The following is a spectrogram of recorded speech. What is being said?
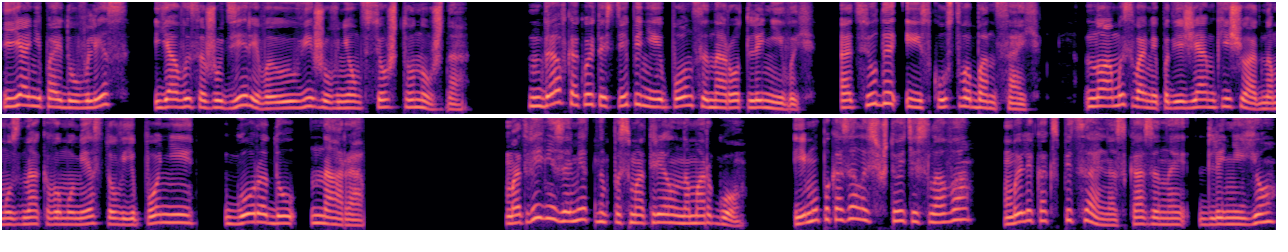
Я не пойду в лес, я высажу дерево и увижу в нем все, что нужно. Да, в какой-то степени японцы народ ленивый. Отсюда и искусство бонсай. Ну а мы с вами подъезжаем к еще одному знаковому месту в Японии, городу Нара. Матвей незаметно посмотрел на Марго. Ему показалось, что эти слова были как специально сказаны для нее,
